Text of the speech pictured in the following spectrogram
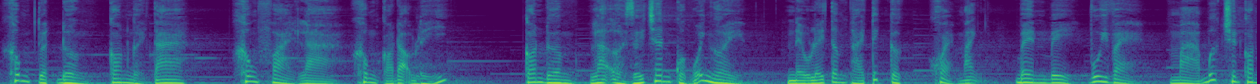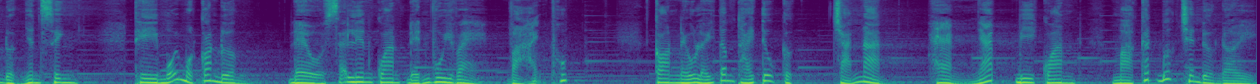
không tuyệt đường con người ta, không phải là không có đạo lý. Con đường là ở dưới chân của mỗi người, nếu lấy tâm thái tích cực, khỏe mạnh, bền bỉ, vui vẻ mà bước trên con đường nhân sinh, thì mỗi một con đường đều sẽ liên quan đến vui vẻ và hạnh phúc còn nếu lấy tâm thái tiêu cực, chán nản, hèn nhát, bi quan mà cất bước trên đường đời,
